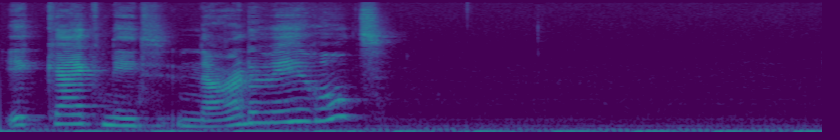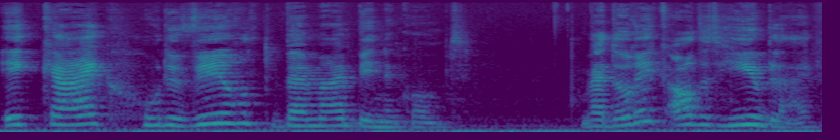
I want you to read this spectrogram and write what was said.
ik kijk niet naar de wereld. Ik kijk hoe de wereld bij mij binnenkomt. Waardoor ik altijd hier blijf.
